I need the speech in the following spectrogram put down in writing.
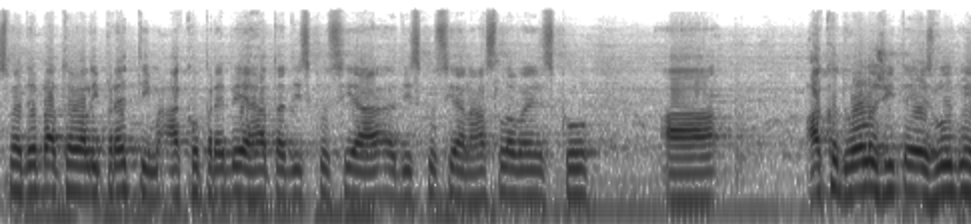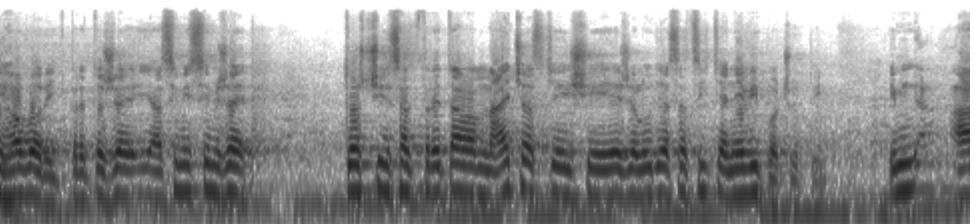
sme debatovali predtým, ako prebieha tá diskusia, diskusia na Slovensku a ako dôležité je s ľuďmi hovoriť, pretože ja si myslím, že to, s čím sa stretávam najčastejšie, je, že ľudia sa cítia nevypočutí. A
